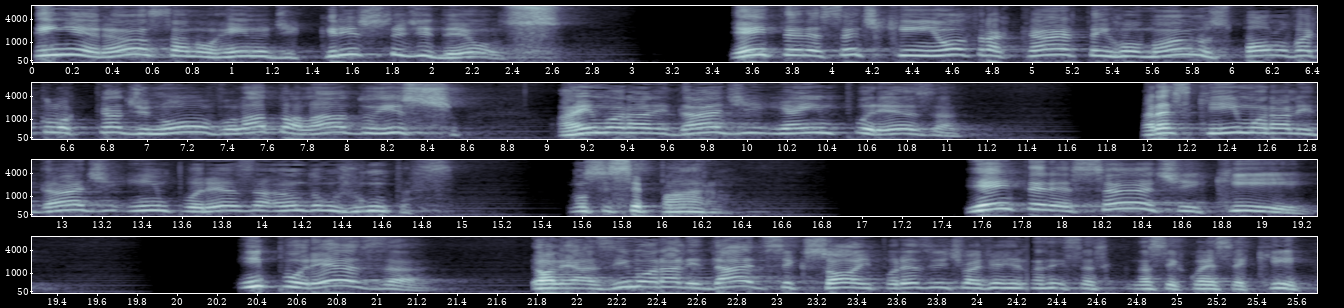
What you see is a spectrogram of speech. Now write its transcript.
tem herança no reino de Cristo e de Deus. E é interessante que em outra carta, em Romanos, Paulo vai colocar de novo, lado a lado, isso: a imoralidade e a impureza. Parece que imoralidade e impureza andam juntas, não se separam. E é interessante que impureza, aliás, imoralidade sexual, impureza a gente vai ver na sequência aqui.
